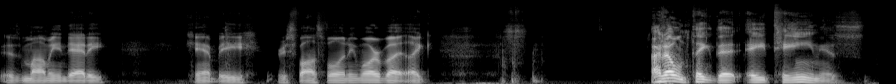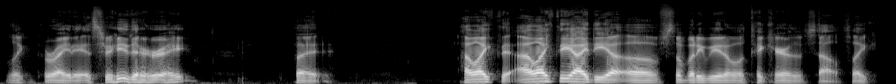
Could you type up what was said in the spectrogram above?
his mommy and daddy can't be responsible anymore but like i don't think that 18 is like the right answer either right but i like the i like the idea of somebody being able to take care of themselves like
